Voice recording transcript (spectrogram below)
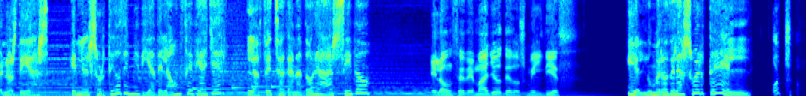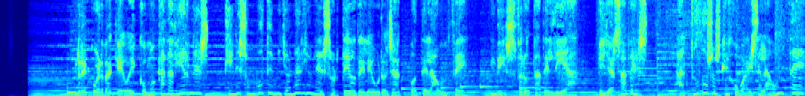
Buenos días. En el sorteo de mi día de la 11 de ayer, la fecha ganadora ha sido... El 11 de mayo de 2010. Y el número de la suerte, el... 8. Recuerda que hoy, como cada viernes, tienes un bote millonario en el sorteo del Eurojackpot de la 11. Disfruta del día. Y ya sabes, a todos los que jugáis a la 11,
